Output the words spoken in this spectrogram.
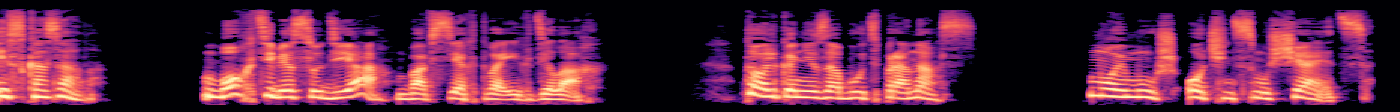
и сказала, «Бог тебе судья во всех твоих делах. Только не забудь про нас. Мой муж очень смущается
